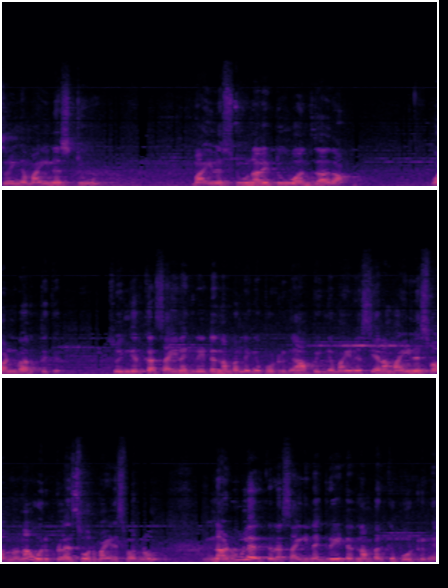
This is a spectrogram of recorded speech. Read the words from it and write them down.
ஸோ இங்கே மைனஸ் டூ மைனஸ் டூனாலே டூ ஒன்ஸாக தான். ஒன் வரத்துக்கு ஸோ இங்கே இருக்க சைனை கிரேட்டர் நம்பரில் இங்கே போட்டிருங்க அப்போ இங்கே மைனஸ் ஏன்னா மைனஸ் வரணும்னா ஒரு ப்ளஸ் ஒரு மைனஸ் வரணும். நடுவில் இருக்கிற சைனை கிரேட்டர் நம்பருக்கு போட்டுருங்க.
